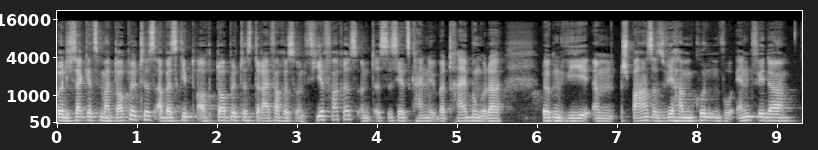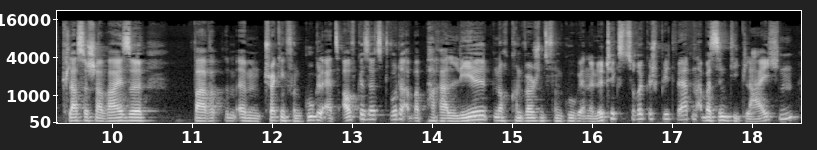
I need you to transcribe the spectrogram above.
und ich sage jetzt mal doppeltes, aber es gibt auch doppeltes, dreifaches und vierfaches und es ist jetzt keine Übertreibung oder irgendwie ähm, Spaß. Also wir haben Kunden, wo entweder klassischerweise war ähm, Tracking von Google Ads aufgesetzt wurde, aber parallel noch Conversions von Google Analytics zurückgespielt werden, aber es sind die gleichen,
